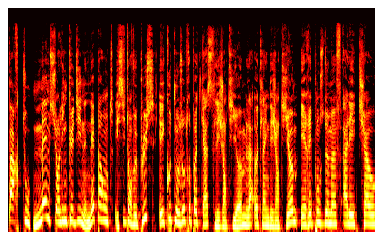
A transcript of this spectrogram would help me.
partout. Même sur LinkedIn, n'aie pas honte. Et si t'en veux plus, écoute nos autres podcasts, Les Gentilhommes, La Hotline des Gentilhommes et Réponse de Meuf. Allez, ciao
